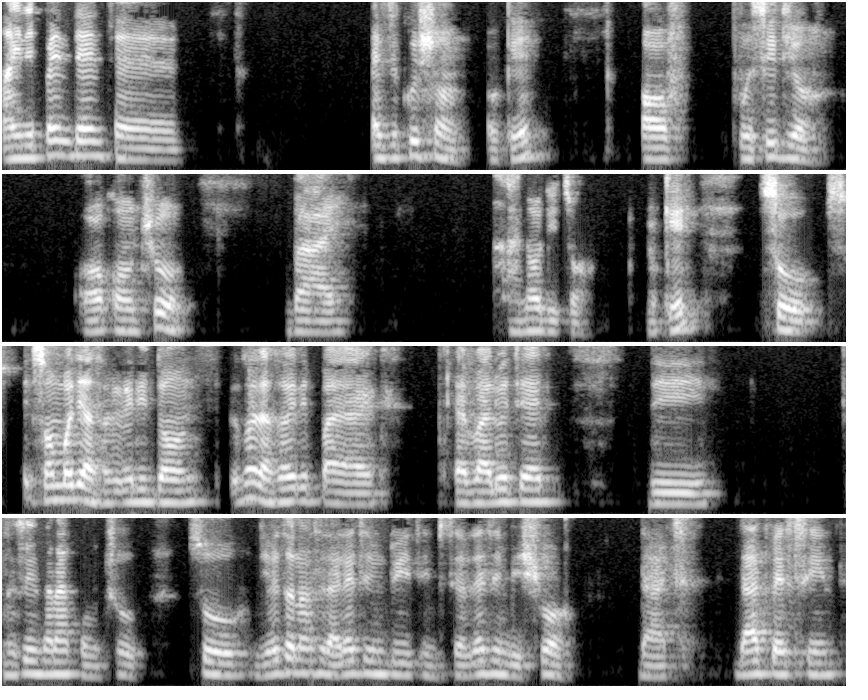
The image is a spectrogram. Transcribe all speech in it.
an independent uh, execution, okay, of procedure or control by an auditor, okay? So somebody has already done, somebody has already evaluated the internal control. So the auditor now said let him do it himself, let him be sure that that person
